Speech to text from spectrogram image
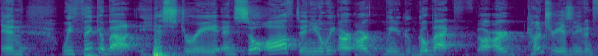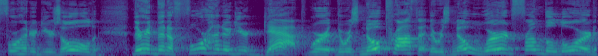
And we think about history, and so often, you know, we, our, our, when you go back, our, our country isn't even 400 years old. There had been a 400 year gap where there was no prophet, there was no word from the Lord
